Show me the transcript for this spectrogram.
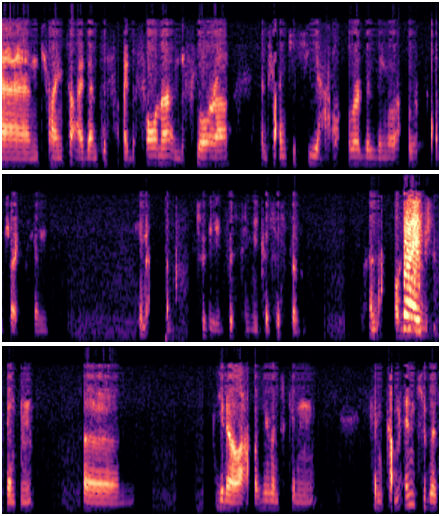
and trying to identify the fauna and the flora and trying to see how our building or our project can can add to the existing ecosystem and how right. humans can, um, you know, how humans can can come into this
